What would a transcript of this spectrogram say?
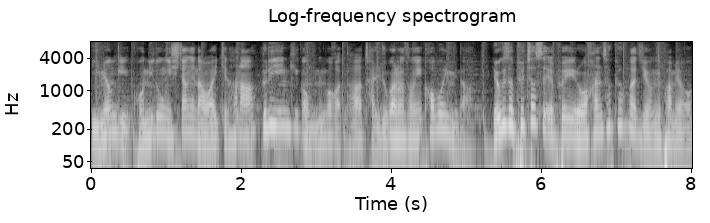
이명기, 권희동이 시장에 나와 있긴 하나 그리 인기가 없는 것 같아 잔류 가능성이 커 보입니다. 여기서 퓨처스 FA로 한석현까지 영입하며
